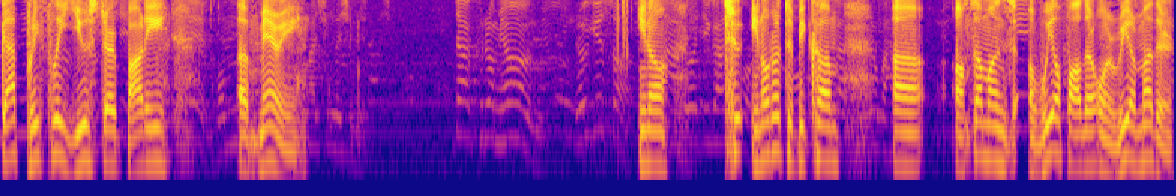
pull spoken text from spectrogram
God briefly used her body of Mary. You know, to, in order to become uh, someone's real father or real mother,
